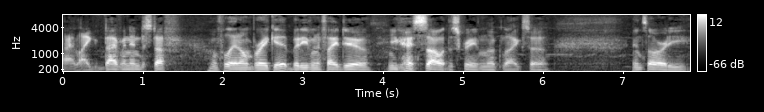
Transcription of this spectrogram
I like diving into stuff. Hopefully I don't break it, but even if I do, you guys saw what the screen looked like, so it's already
